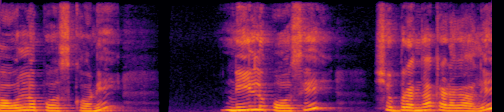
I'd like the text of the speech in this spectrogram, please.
బౌల్లో పోసుకొని నీళ్ళు పోసి శుభ్రంగా కడగాలి.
